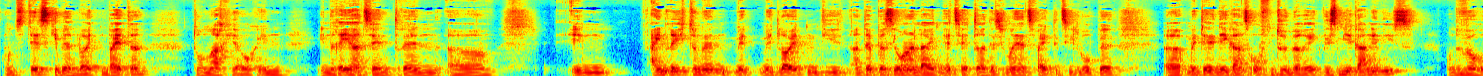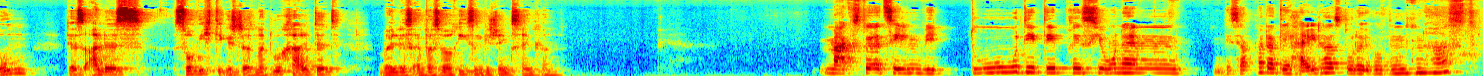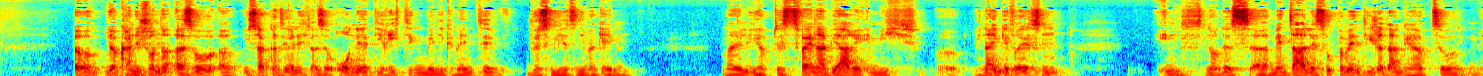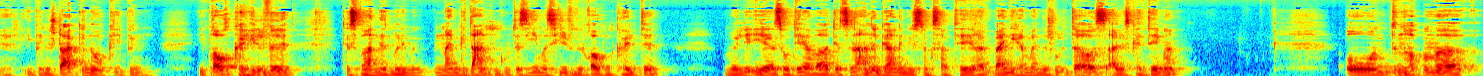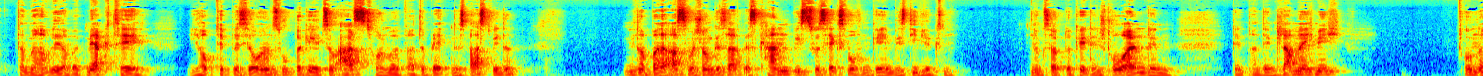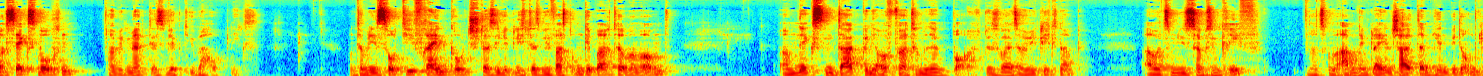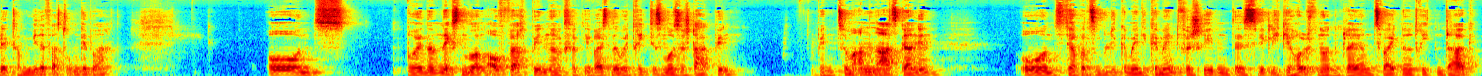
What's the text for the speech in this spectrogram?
Und das gebe ich den Leuten weiter. Darum mache ich auch in, in Reha-Zentren, äh, in Einrichtungen mit, mit Leuten, die an Depressionen leiden etc. Das ist meine zweite Zielgruppe, äh, mit denen ich ganz offen drüber rede, wie es mir gegangen ist und warum das alles so wichtig ist, dass man durchhaltet, weil das einfach so ein Riesengeschenk sein kann. Magst du erzählen, wie du die Depressionen, wie sagt man da, geheilt hast oder überwunden hast? Äh, ja, kann ich schon. Also äh, ich sage ganz ehrlich, also ohne die richtigen Medikamente würde es mich jetzt nicht mehr geben. Weil ich habe das zweieinhalb Jahre in mich äh, hineingefressen. noch das äh, mentale Superman-T-Shirt angehabt, so ich bin stark genug, ich bin, ich brauche keine Hilfe. Das war nicht mal in meinem Gedankengut, dass ich jemals Hilfe brauchen könnte, weil ich eher so der war, der zu den anderen gegangen ist und gesagt, hey, weine ich an meiner Schulter aus, alles kein Thema. Und dann hat man mal, dann habe ich aber gemerkt, hey, ich habe Depressionen, super, gehe zum Arzt, hol mir ein paar Tabletten, das passt wieder. Und hat mir der Arzt mal schon gesagt, es kann bis zu sechs Wochen gehen, bis die wirken. Und gesagt, okay, den Strohhalm, den, den, an den klammere ich mich. Und nach sechs Wochen habe ich gemerkt, es wirkt überhaupt nichts. Und da bin ich so tief reingerutscht, dass ich wirklich, dass ich mich fast umgebracht habe am Abend. Am nächsten Tag bin ich aufgewacht und mir gedacht, boah, das war jetzt aber wirklich knapp. Aber zumindest habe ich es im Griff. Dann hat am Abend den kleinen Schalter am Hirn wieder umgelegt, haben wieder fast umgebracht. Und wo ich am nächsten Morgen aufgewacht bin, habe ich gesagt, ich weiß nicht, ob ich drittes Mal so stark bin. Bin zum anderen Arzt gegangen und der hat mir zum Glück ein Medikament verschrieben, das wirklich geholfen hat, und gleich am zweiten oder dritten Tag.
